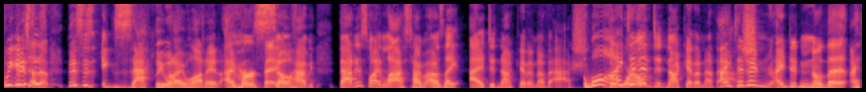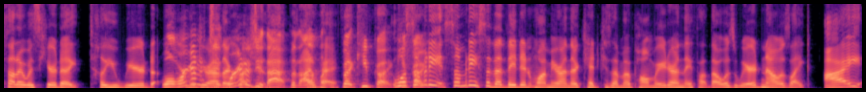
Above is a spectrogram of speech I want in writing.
we can shut is, up. this is exactly what I wanted. I'm Perfect. so happy. That is why last time I was like, I did not get enough ash. Well, the I didn't- did not get enough. I didn't. I didn't know that. I thought I was here to tell you weird. Well, we're gonna do, we're gonna do that, but I Okay. but keep going. well, keep going. somebody somebody said that they didn't want me around their kid because I'm a palm reader, and they thought that was weird. And I was like, I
